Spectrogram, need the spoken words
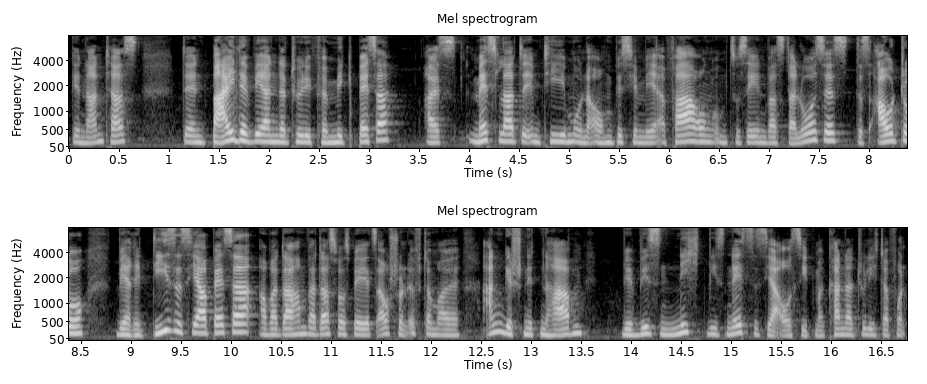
genannt hast, denn beide wären natürlich für Mick besser, als Messlatte im Team und auch ein bisschen mehr Erfahrung, um zu sehen, was da los ist. Das Auto wäre dieses Jahr besser, aber da haben wir das, was wir jetzt auch schon öfter mal angeschnitten haben. Wir wissen nicht, wie es nächstes Jahr aussieht. Man kann natürlich davon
